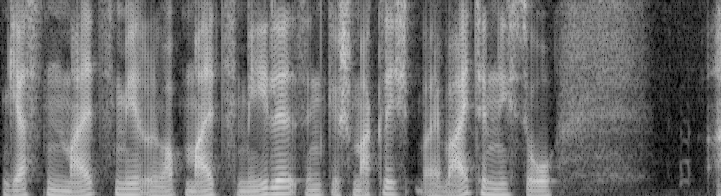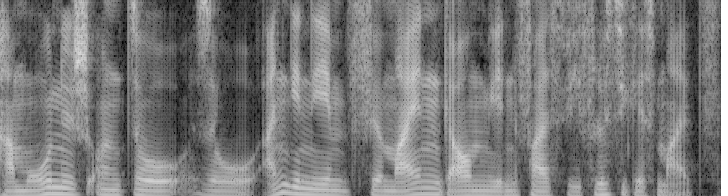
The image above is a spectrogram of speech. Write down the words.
Gerstenmalzmehl oder überhaupt Malzmehle sind geschmacklich bei weitem nicht so harmonisch und so, so angenehm für meinen Gaumen jedenfalls wie flüssiges Malz.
